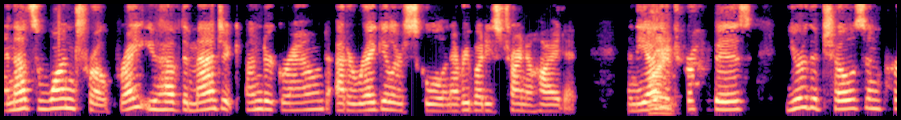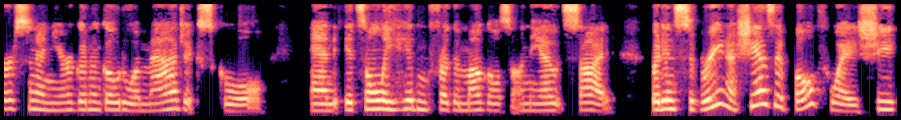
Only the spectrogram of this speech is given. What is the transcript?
and that's one trope right? You have the magic underground at a regular school and everybody's trying to hide it. And the other right. trope is you're the chosen person and you're going to go to a magic school and it's only hidden for the muggles on the outside. But in sabrina she has it both ways. She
